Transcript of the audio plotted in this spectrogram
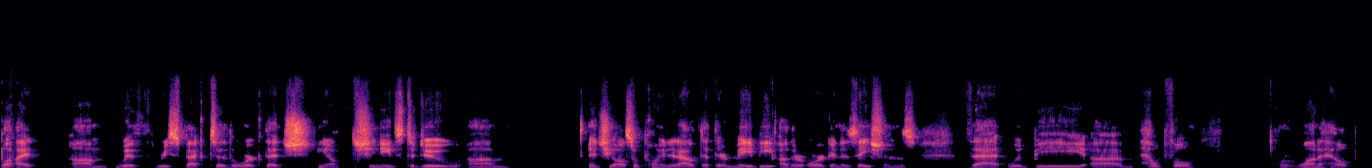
but um, with respect to the work that she, you know she needs to do. Um, and she also pointed out that there may be other organizations that would be um, helpful or want to help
